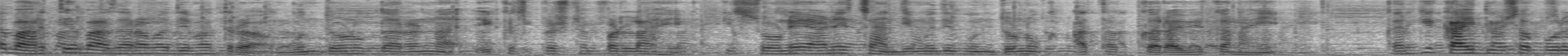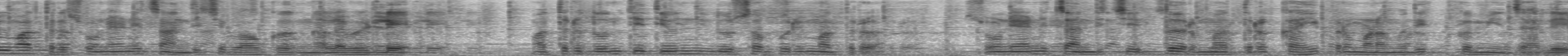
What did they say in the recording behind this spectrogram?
भारतीय बाजारामध्ये मात्र गुंतवणूकदारांना एकच प्रश्न पडला आहे की सोने आणि चांदीमध्ये गुंतवणूक आता करावी का नाही? कारण की काही दिवसापूर्वी मात्र सोने आणि चांदीचे भाव गगनाला भिडले. मात्र दोन ते तीन दिवसापूर्वी मात्र सोने आणि चांदीचे दर मात्र काही प्रमाणामध्ये कमी झाले.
